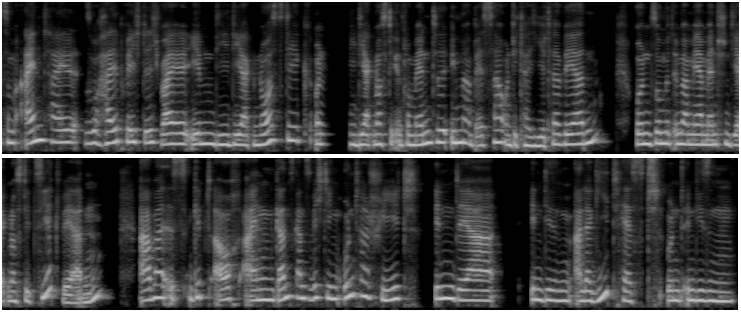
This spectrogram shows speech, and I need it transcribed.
zum einen Teil so halb richtig, weil eben die Diagnostik und die Diagnostikinstrumente immer besser und detaillierter werden und somit immer mehr Menschen diagnostiziert werden. Aber es gibt auch einen ganz, ganz wichtigen Unterschied in der in diesem Allergietest und in diesem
